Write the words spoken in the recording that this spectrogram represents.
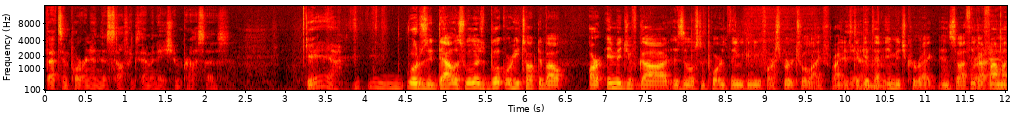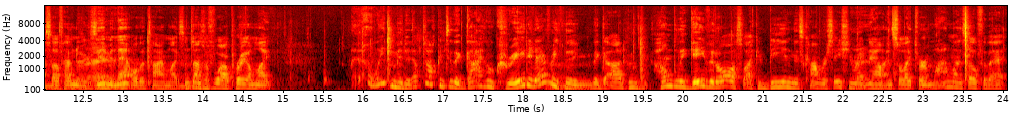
that's important in this self-examination process? Yeah. What was it, Dallas Willard's book where he talked about our image of God is the most important thing we can do for our spiritual life, right? Is to get that image correct. And so I think I find myself having to Right. examine that all the time. Like sometimes before I pray, I'm like, oh, wait a minute, I'm talking to the guy who created everything, mm. the God who humbly gave it all so I can be in this conversation right, Right. now. And so, like, to remind myself of that,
